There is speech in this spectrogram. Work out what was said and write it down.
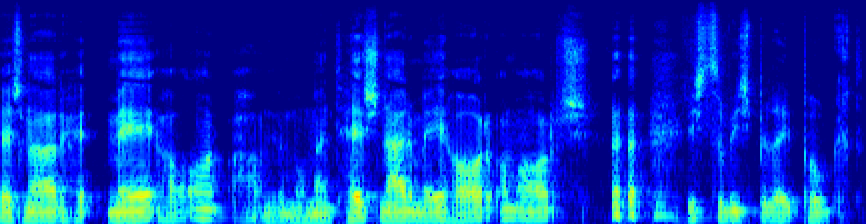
Hast du mehr Haar, Moment, hast du mehr Haar am Arsch? ist zum Beispiel ein Punkt.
